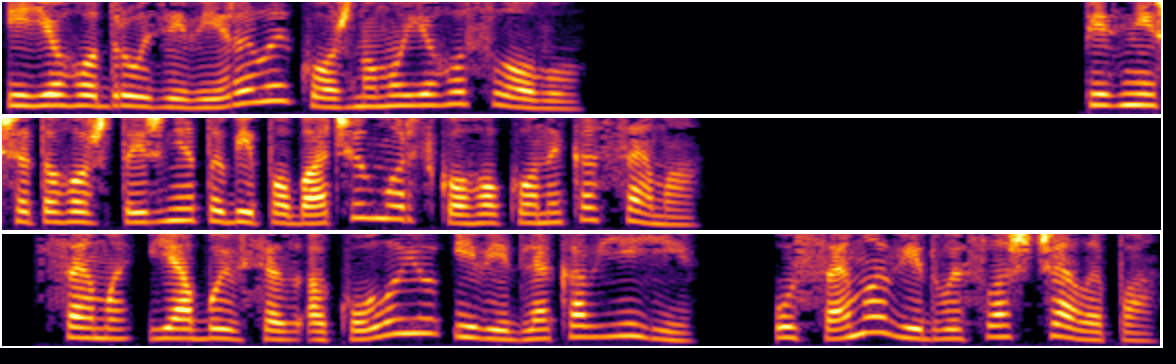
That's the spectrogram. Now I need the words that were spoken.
І його друзі вірили кожному його слову. Пізніше того ж тижня тобі побачив морського коника Сема. Семе, я бився з акулою і відлякав її. У Сема відвисла щелепа.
